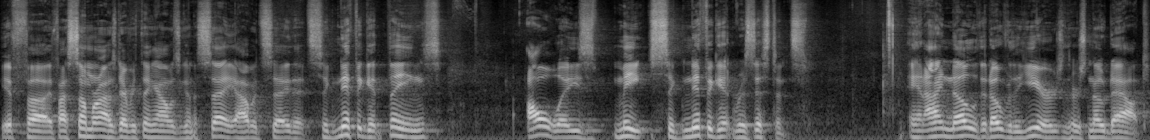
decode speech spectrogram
if, uh, if I summarized everything I was going to say, I would say that significant things always meet significant resistance. And I know that over the years, there's no doubt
